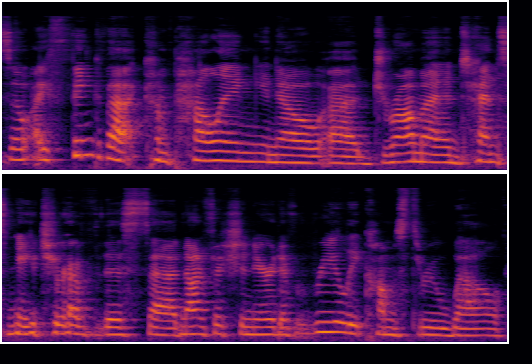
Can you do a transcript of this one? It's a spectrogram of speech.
So I think that compelling, you know, uh, drama intense nature of this uh, nonfiction narrative really comes through well.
